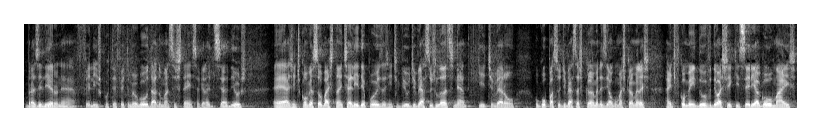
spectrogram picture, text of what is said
brasileiro, né? Feliz por ter feito meu gol, dado uma assistência, agradecer a Deus. É, a gente conversou bastante ali, depois a gente viu diversos lances, né? Que tiveram. O gol passou diversas câmeras, e em algumas câmeras a gente ficou meio em dúvida. Eu achei que seria gol, mas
